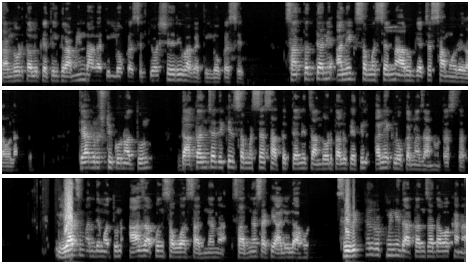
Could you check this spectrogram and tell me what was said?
चांदवड तालुक्यातील ग्रामीण भागातील लोक असेल किंवा शहरी भागातील लोक असेल सातत्याने अनेक समस्यांना आरोग्याच्या सामोरे जावं लागतं. त्या दृष्टिकोनातून दातांच्या देखील समस्या सातत्याने चांदवड तालुक्यातील अनेक लोकांना जाणवत असतात. याच माध्यमातून आज आपण संवाद साधण्या साधण्यासाठी आलेलो आहोत. श्री विठ्ठल रुक्मिणी दातांचा दवाखाना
